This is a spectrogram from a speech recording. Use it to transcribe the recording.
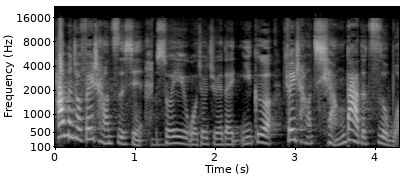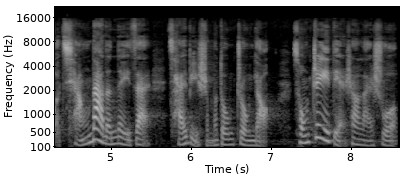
他们就非常自信，所以我就觉得一个非常强大的自我、强大的内在，才比什么都重要。从这一点上来说，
